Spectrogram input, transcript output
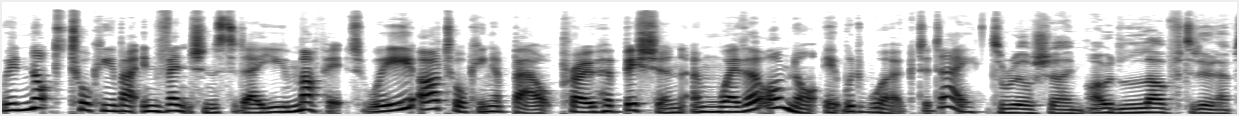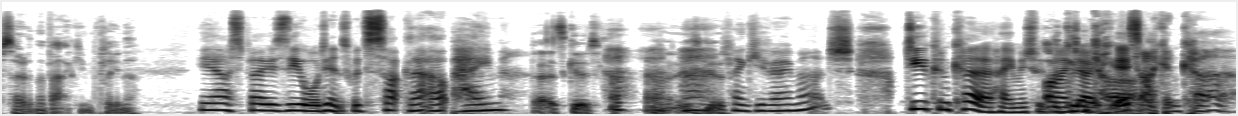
We're not talking about inventions today, you muppet. We are talking about prohibition and whether or not it would work today. It's a real shame. I would love to do an episode on the vacuum cleaner. Yeah, I suppose the audience would suck that up, Hame. That is good. That is good. Thank you very much. Do you concur, Hamish, with I my joke? Yes, I concur.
